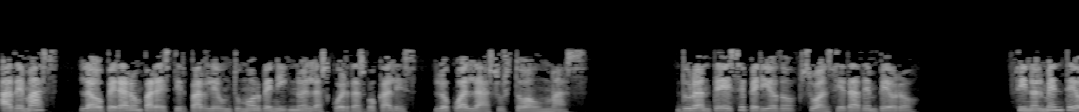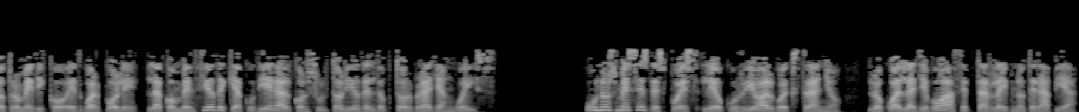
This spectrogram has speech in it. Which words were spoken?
Además, la operaron para estirparle un tumor benigno en las cuerdas vocales, lo cual la asustó aún más. Durante ese periodo, su ansiedad empeoró. Finalmente, otro médico, Edward Pole, la convenció de que acudiera al consultorio del doctor Brian Weiss. Unos meses después le ocurrió algo extraño, lo cual la llevó a aceptar la hipnoterapia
